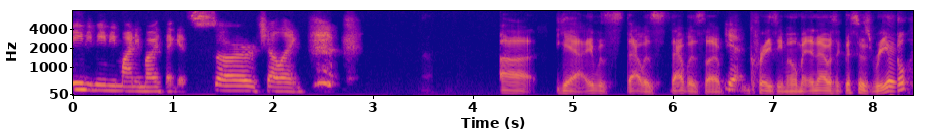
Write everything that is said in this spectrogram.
eeny, meeny, miny, mo thing. It's so chilling. Uh, yeah, it was that was that was a Yeah. crazy moment, and I was like, this is real.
